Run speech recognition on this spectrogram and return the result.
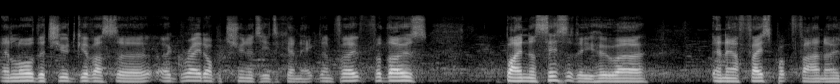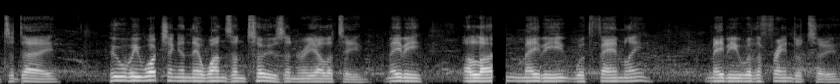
And Lord, that you'd give us a, a great opportunity to connect. And for, for those by necessity who are in our Facebook whānau today, who will be watching in their ones and twos in reality, maybe alone, maybe with family, maybe with a friend or two.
